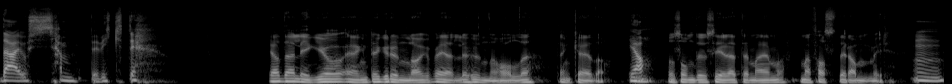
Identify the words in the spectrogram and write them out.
det er jo kjempeviktig. ja, der ligger jo egentlig grunnlaget for hele hundeholdet, tenker jeg da. Ja. Og som du sier, dette med, med faste rammer. Mm.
